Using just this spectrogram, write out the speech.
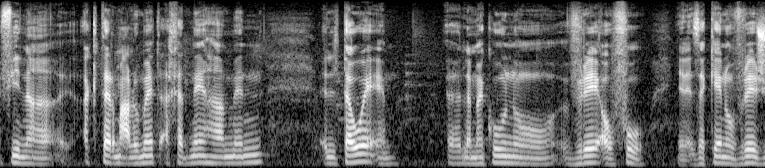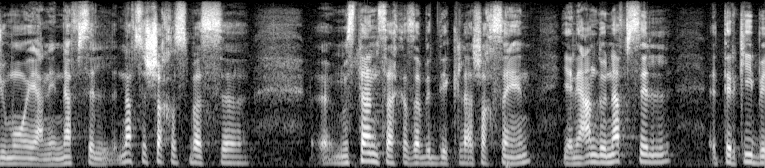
فينا أكثر معلومات أخذناها من التوائم. لما يكونوا vrais ou faux يعني إذا كانوا vrais jumeaux يعني نفس نفس الشخص بس مستنسخ إذا بدك لشخصين. يعني عنده نفس التركيبه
